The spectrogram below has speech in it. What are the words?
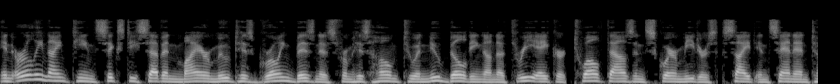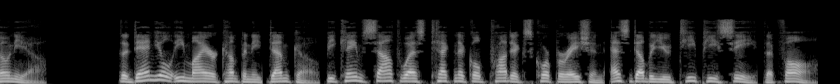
In early 1967 Meyer moved his growing business from his home to a new building on a 3-acre site in San Antonio. The Daniel E. Meyer Company Demco became Southwest Technical Products Corporation that fall.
